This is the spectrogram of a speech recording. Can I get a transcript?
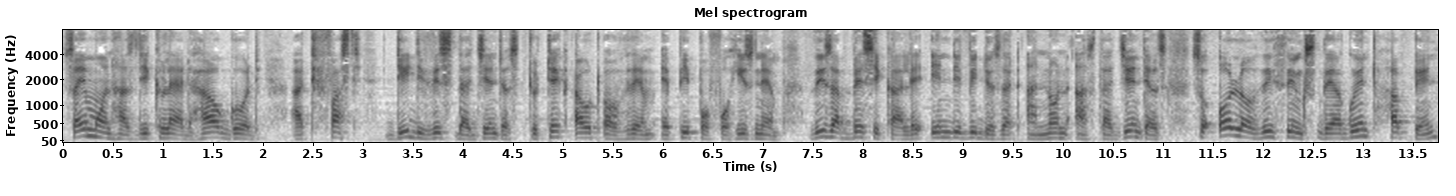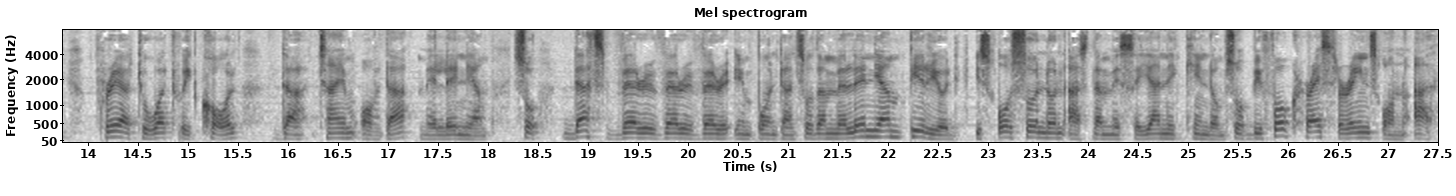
Simon has declared how God at first did visit the Gentiles to take out of them a people for his name. These are basically individuals that are known as the Gentiles. So all of these things they are going to happen prior to what we call the time of the millennium. So that's very, very, very important. So the millennium period is also known as the messianic kingdom. So before Christ reigns on earth,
